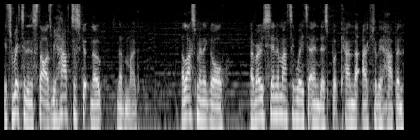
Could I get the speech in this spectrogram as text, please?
It's written in stars. We have to... Sc nope, never mind. A last-minute goal. A very cinematic way to end this, but can that actually happen?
